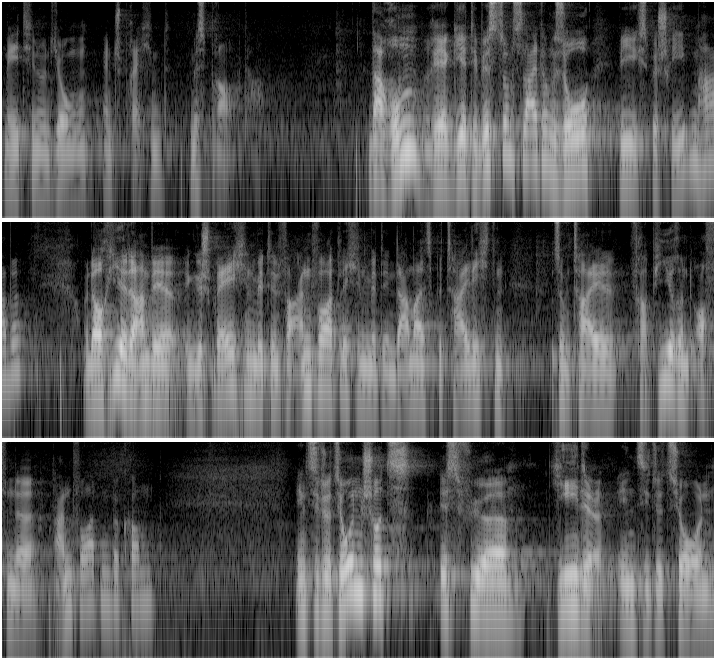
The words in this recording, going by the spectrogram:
Mädchen und Jungen entsprechend missbraucht. Warum reagiert die Bistumsleitung so, wie ich es beschrieben habe? Und auch hier, da haben wir in Gesprächen mit den Verantwortlichen, mit den damals Beteiligten zum Teil frappierend offene Antworten bekommen. Institutionenschutz ist für jede Institution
